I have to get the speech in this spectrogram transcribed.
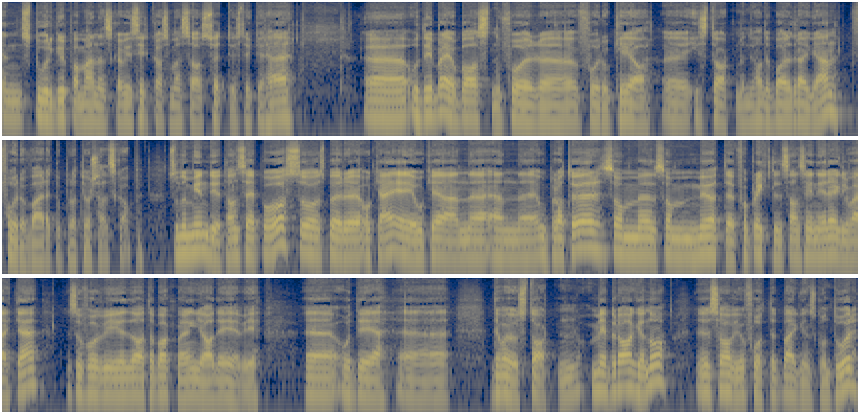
en, stor gruppe av mennesker, vi er ca. som jeg sa, 70 stykker her. Uh, og Det ble jo basen for, uh, for Okea uh, i starten, men vi hadde bare Draugen, for å være et operatørselskap. Så når myndighetene ser på oss og spør ok, er Okea en, en operatør som, som, møter forpliktelsene sine i regelverket, så får vi da tilbakemelding ja, det er vi. Og det det var jo starten. Med Brage nå eh, så har vi jo fått et bergenskontor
